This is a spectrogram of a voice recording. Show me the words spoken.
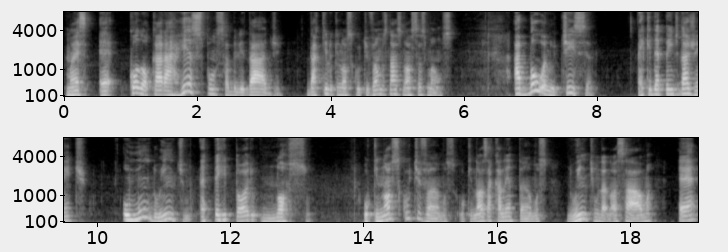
mas é colocar a responsabilidade daquilo que nós cultivamos nas nossas mãos. A boa notícia é que depende da gente. O mundo íntimo é território nosso. O que nós cultivamos, o que nós acalentamos no íntimo da nossa alma é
